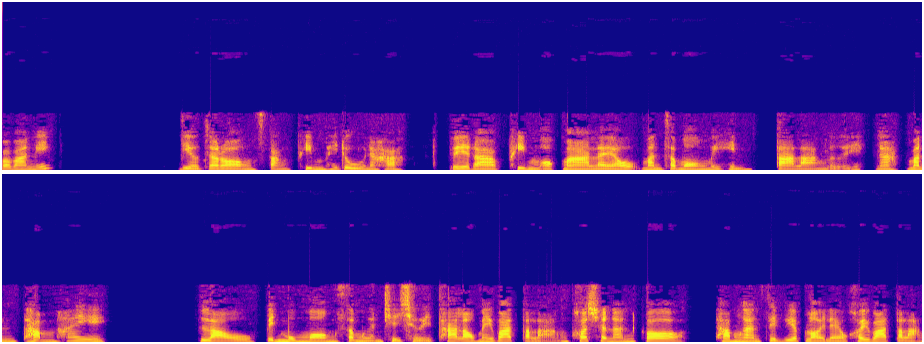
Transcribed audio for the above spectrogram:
ประมาณนี้ เดี๋ยวจะลองสั่งพิมพ์ให้ดูนะคะ เวลาพิมพ์ออกมาแล้วมันจะมองไม่เห็น ตารางเลยนะ มันทำให้เราเป็นมุมมองเสมือนเฉยๆ ถ้าเราไม่วาดตาราง เพราะฉะนั้นก็ทำงานเสร็จเรียบร้อยแล้ว ค่อยวาดตาราง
